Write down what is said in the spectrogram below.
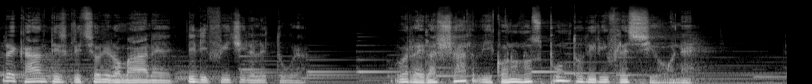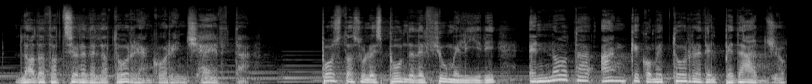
recante iscrizioni romane di difficile lettura. Vorrei lasciarvi con uno spunto di riflessione. La datazione della torre è ancora incerta. Posta sulle sponde del fiume Liri, è nota anche come Torre del Pedaggio,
